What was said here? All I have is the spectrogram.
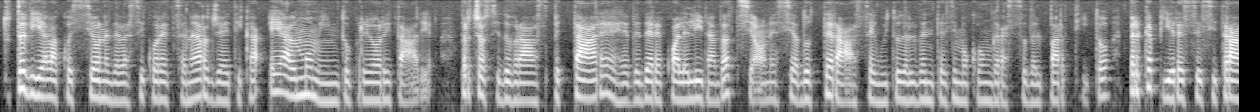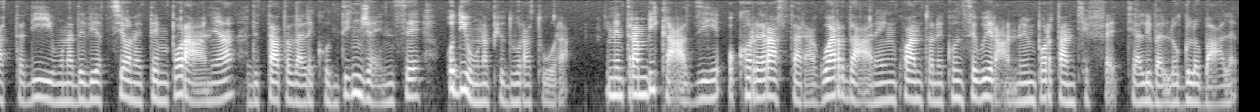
Tuttavia la questione della sicurezza energetica è al momento prioritaria Perciò si dovrà aspettare e vedere quale linea d'azione si adotterà a seguito del ventesimo congresso del partito per capire se si tratta di una deviazione temporanea dettata dalle contingenze o di una più duratura. In entrambi i casi occorrerà stare a guardare in quanto ne conseguiranno importanti effetti a livello globale.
